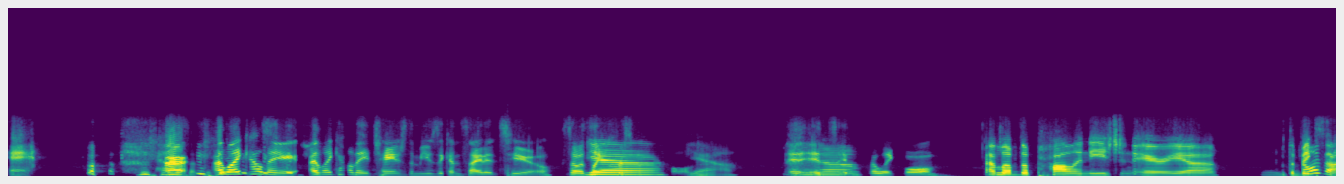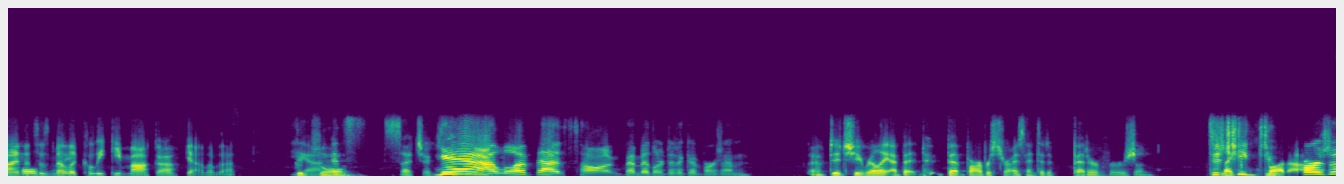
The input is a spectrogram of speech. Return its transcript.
"Eh." I, I like how they I like how they changed the music inside it too. So it's like Christmas. world. Yeah. It, it's Yeah. it's really cool. I love the Polynesian area with the big love that sign that says thing. Mele Kalikimaka. Yeah, I love that. Good yeah, song. It's such a Yeah, I love that song. Bette Midler did a good version. Oh, did she really? I bet bet Barbra Streisand did a better version. Did Like she do butter. a version?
